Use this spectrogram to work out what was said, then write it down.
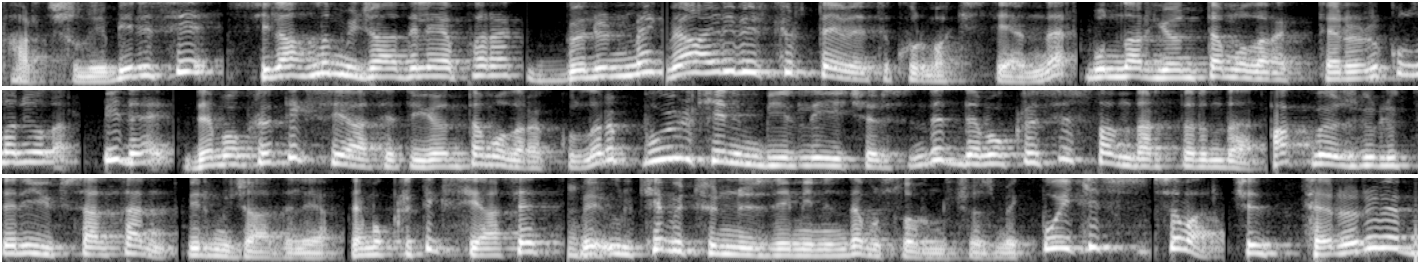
tartışılıyor. Birisi silahlı mücadele yaparak bölünmek ve ayrı bir Kürt devleti kurmak isteyenler. Bunlar yöntem olarak terörü kullanıyorlar. Bir de demokratik siyaseti yöntem olarak kullanıp bu ülkenin birliği içerisinde demokrasi standartlarında hak ve özgürlükleri yükselten bir mücadele yap. Demokratik siyaset ve ülke bütünlüğü zemininde bu sorunu çözmek. Bu ikisi var. Şimdi terörü ve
